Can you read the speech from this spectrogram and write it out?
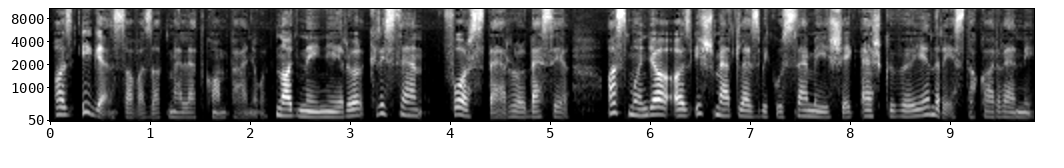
az igen szavazat mellett kampányol. Nagynényéről, Christian Forsterről beszél, azt mondja, az ismert leszbikus személyiség esküvőjén részt akar venni,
